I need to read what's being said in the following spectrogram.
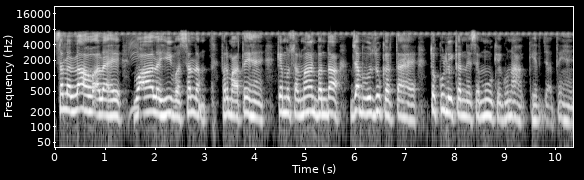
सल्लल्लाहु अलैहि वसल्लम फरमाते हैं कि मुसलमान बंदा जब वज़ू करता है तो कुली करने से मुँह के गुनाह घिर जाते हैं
